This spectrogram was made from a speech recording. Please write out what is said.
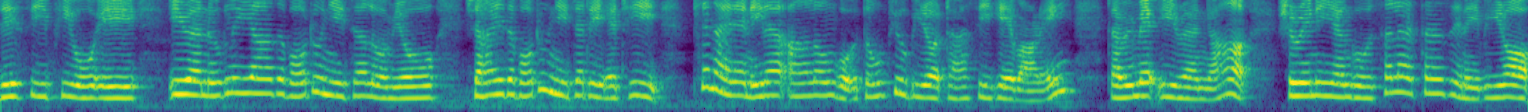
JCPOA အီရန်နျူကလ িয়ার သဘောတူညီချက်လိုမျိုးယာယီသဘောတူညီချက်တွေအထိဖြစ်နိုင်တဲ့နည်းလမ်းအားလုံးကိုအသုံးပြုပြီးတော့တားဆီးခဲ့ပါတယ်။ဒါပေမဲ့အီရန်ကယူရေနီယံကိုဆက်လက်တန်းစင်နေပြီးတော့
